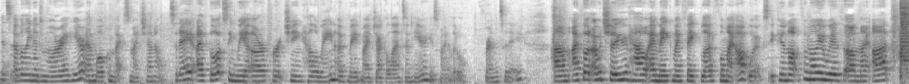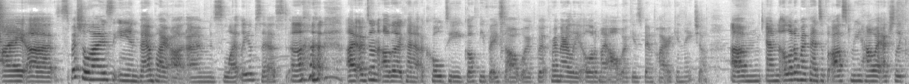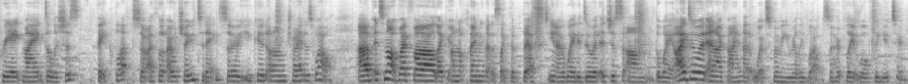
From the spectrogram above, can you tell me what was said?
It's Avelina De Moray here and welcome back to my channel. Today I thought, seeing we are approaching Halloween, I've made my jack-o'-lantern here. He's my little friend today. Um, I thought I would show you how I make my fake blood for my artworks. If you're not familiar with uh, my art, I uh, specialize in vampire art. I'm slightly obsessed. Uh, I, have done other kind of occulty, gothy based artwork, but primarily a lot of my artwork is vampiric in nature. Um, and a lot of my fans have asked me how I actually create my delicious fake blood, so I thought I would show you today so you could um, try it as well. Um, it's not by far, like, I'm not claiming that it's like the best, you know, way to do it. It's just um, the way I do it and I find that it works for me really well. So hopefully it will for you too.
